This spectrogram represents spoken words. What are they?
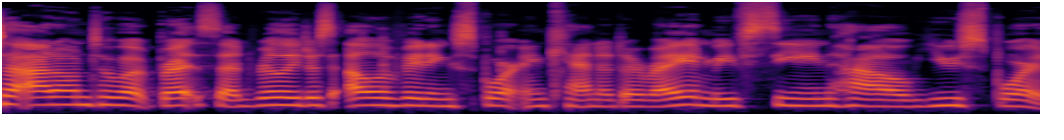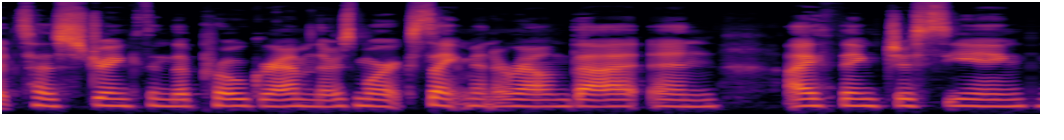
to add on to what Brett said, really just elevating sport in Canada, right? And we've seen how U Sports has strengthened the program. There's more excitement around that. And I think just seeing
